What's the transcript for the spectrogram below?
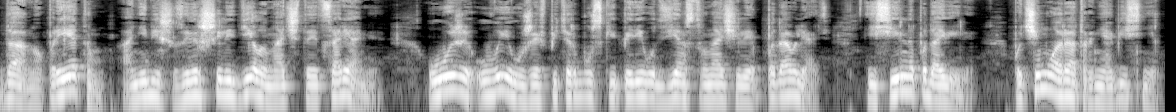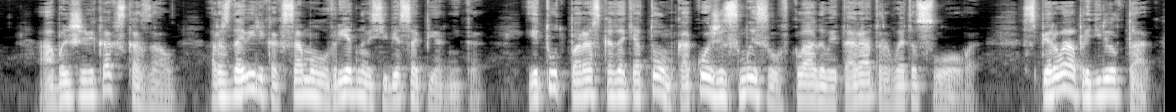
Да, но при этом они лишь завершили дело, начатое царями. Увы, же, увы, уже в петербургский период земство начали подавлять. И сильно подавили. Почему оратор не объяснил? А о большевиках сказал, раздавили как самого вредного себе соперника. И тут пора сказать о том, какой же смысл вкладывает оратор в это слово. Сперва определил так –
